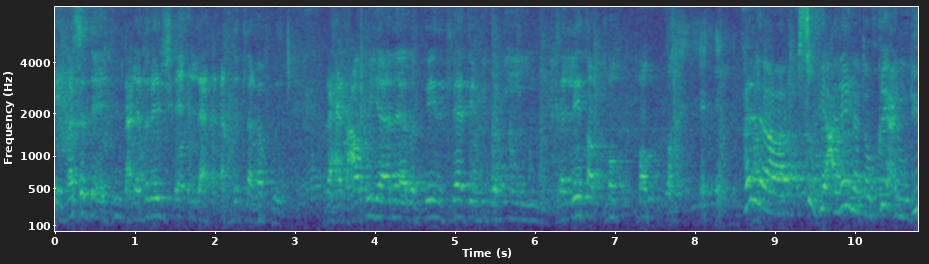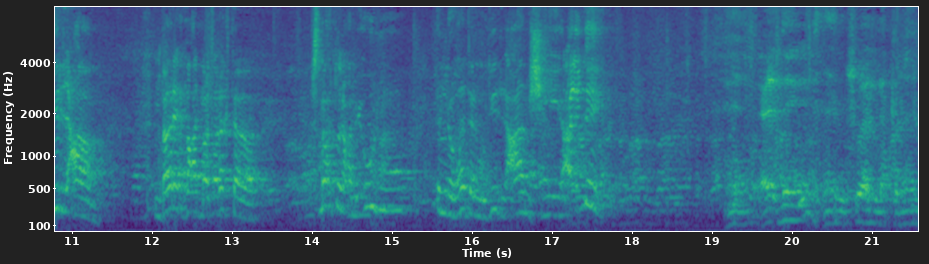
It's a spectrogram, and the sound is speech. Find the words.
إيه، ما صدقت تفوت على درج إلا أخذت لها غفوة. رحت عاطيها أنا قربتين ثلاثة فيتامين. خليتها تنط نط هلا صفي علينا توقيع المدير العام. امبارح بعد ما تركتك سمعتهم عم يقولوا إنه هذا المدير العام شيء على ايديه عقدة شو قال لك كمان؟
